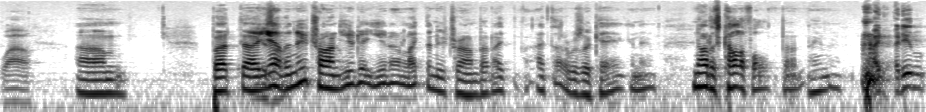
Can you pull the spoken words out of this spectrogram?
Wow. Um, but uh, yeah, the new Tron. You do, you don't like the new Tron, but I I thought it was okay. You know, not as colorful, but you know. I, I didn't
